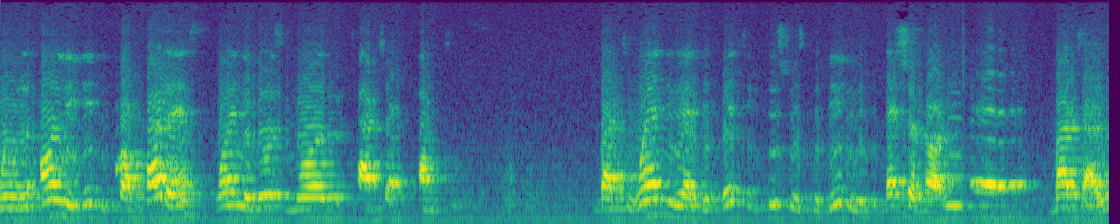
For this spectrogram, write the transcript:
we will only need concurrence when those laws touch our counties. But when we are debating issues to deal with national matters,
